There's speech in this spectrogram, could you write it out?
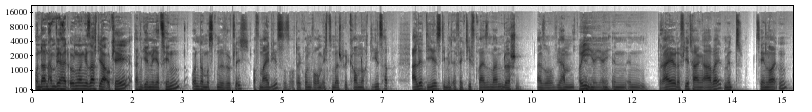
Und dann haben wir halt irgendwann gesagt, ja, okay, dann gehen wir jetzt hin und dann mussten wir wirklich auf MyDeals, das ist auch der Grund, warum ich zum Beispiel kaum noch Deals habe, alle Deals, die mit Effektivpreisen waren, löschen. Also wir haben ui, in, ui. In, in, drei oder vier Tagen Arbeit mit zehn Leuten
